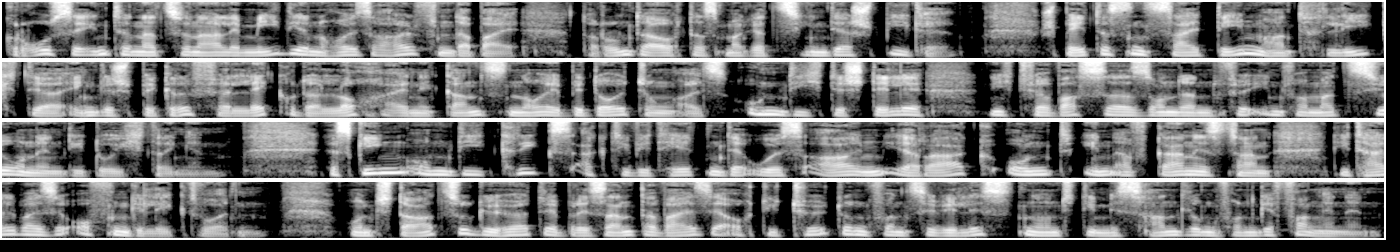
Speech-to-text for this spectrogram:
Große internationale Medienhäuser halfen dabei, darunter auch das Magazin Der Spiegel. Spätestens seitdem hat Leak, der englische Begriff für Leck oder Loch, eine ganz neue Bedeutung als undichte Stelle, nicht für Wasser, sondern für Informationen, die durchdringen. Es ging um die Kriegsaktivitäten der USA im Irak und in Afghanistan, die teilweise offengelegt wurden. Und dazu gehörte brisanterweise auch die Tötung von Zivilisten und die Misshandlung von Gefangenen.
